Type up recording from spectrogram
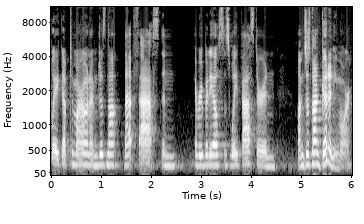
wake up tomorrow and I'm just not that fast and everybody else is way faster and I'm just not good anymore.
